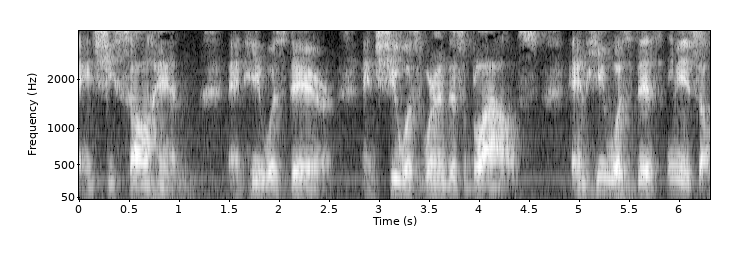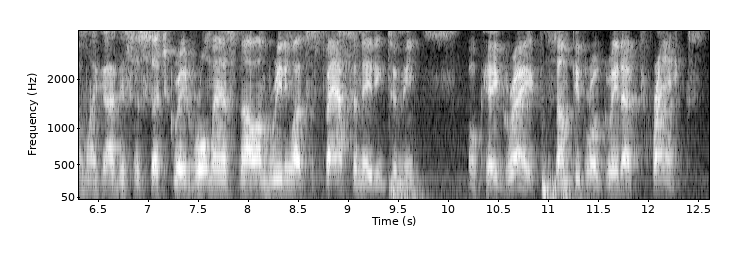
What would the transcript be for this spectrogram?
and she saw him and he was there and she was wearing this blouse and he was this. I mean oh my god this is such great romance. Now i'm reading what's fascinating to me. Okay great. Some people are great at pranks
